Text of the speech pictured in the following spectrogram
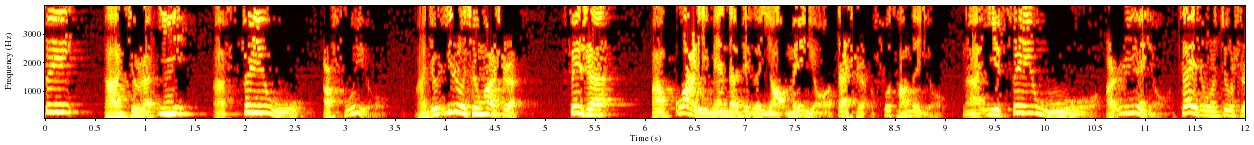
非啊，就是说一啊非无而福有。啊，就一种情况是非神啊卦里面的这个爻没有，但是福藏的有。那以非无而日月有。再一种就是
